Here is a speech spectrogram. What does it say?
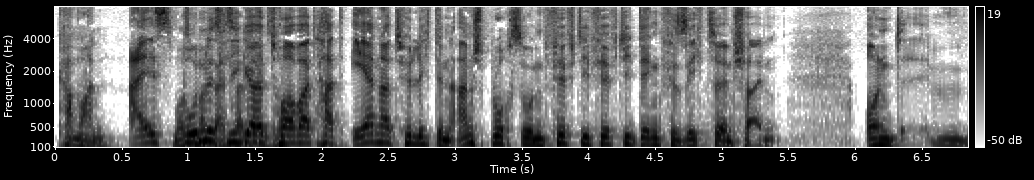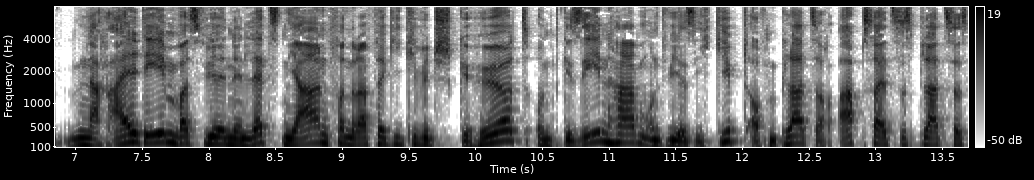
kann man. Als Bundesliga-Torwart hat er natürlich den Anspruch, so ein 50-50-Ding für sich zu entscheiden. Und nach all dem, was wir in den letzten Jahren von Rafa Gikiewicz gehört und gesehen haben und wie er sich gibt auf dem Platz, auch abseits des Platzes,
